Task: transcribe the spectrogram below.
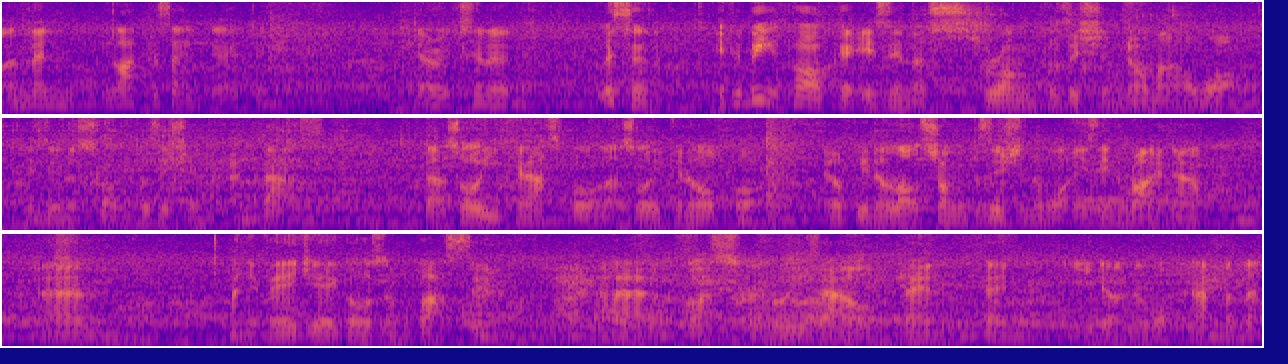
And then, like I said, Der- Dereck's in a listen. If he beat Parker, is in a strong position no matter what. Is in a strong position, and that's that's all you can ask for, and that's all you can hope for. He'll be in a lot stronger position than what he's in right now. Um, and if AJ goes and blasts him, uh, blasts Ruiz out, then then you don't know what can happen then.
